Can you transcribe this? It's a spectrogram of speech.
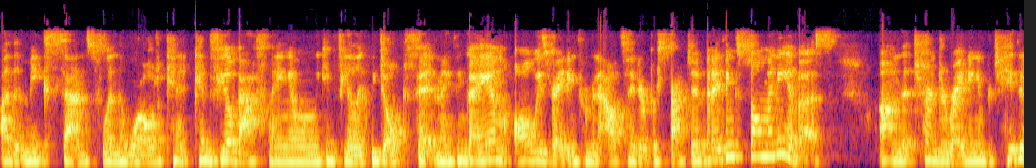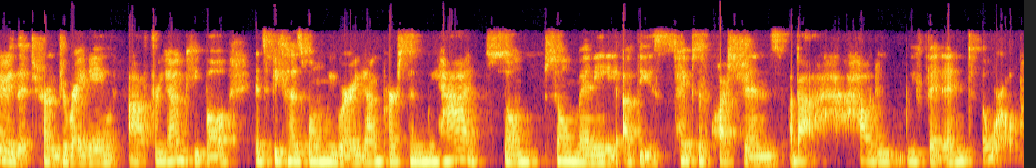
uh, that makes sense when the world can, can feel baffling and when we can feel like we don't fit. And I think I am always writing from an outsider perspective, but I think so many of us um, that turned to writing, and particularly that turned to writing uh, for young people, it's because when we were a young person, we had so so many of these types of questions about how do we fit into the world.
